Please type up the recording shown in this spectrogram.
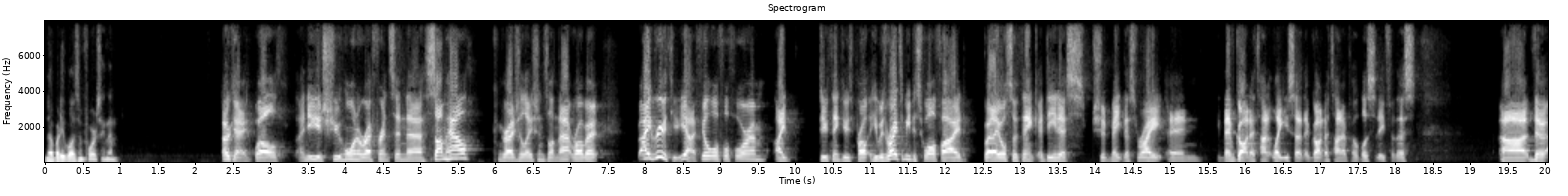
nobody was enforcing them. Okay, well, I knew you'd shoehorn a reference in there somehow. Congratulations on that, Robert. I agree with you. Yeah, I feel awful for him. I do think he was probably he was right to be disqualified, but I also think Adidas should make this right, and they've gotten a ton. Like you said, they've gotten a ton of publicity for this. Uh, the,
